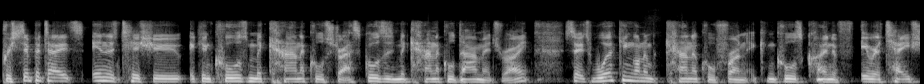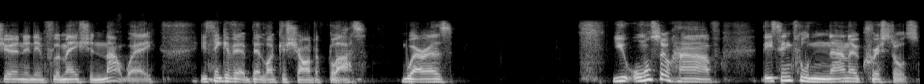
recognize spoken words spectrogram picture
precipitates in the tissue. It can cause mechanical stress, causes mechanical damage, right? So it's working on a mechanical front. It can cause kind of irritation and inflammation that way. You think of it a bit like a shard of glass. Whereas you also have these things called nanocrystals,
